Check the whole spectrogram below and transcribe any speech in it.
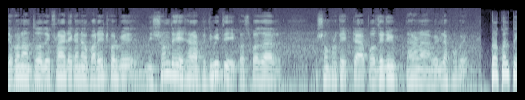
যখন আন্তর্জাতিক ফ্লাইট এখানে অপারেট করবে নিঃসন্দেহে সারা পৃথিবীতে কক্সবাজার সম্পর্কে একটা পজিটিভ ধারণা বিল্ড আপ হবে। প্রকল্পে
